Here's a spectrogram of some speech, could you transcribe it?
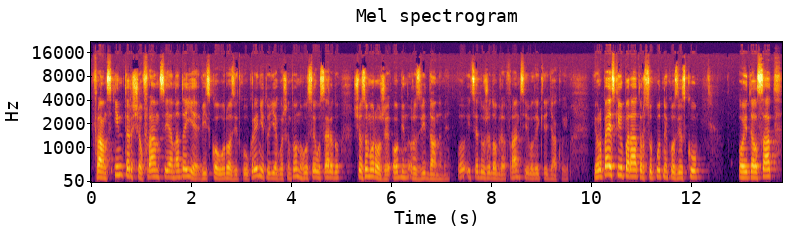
Франс Інтер, що Франція надає військову розвідку Україні, тоді як Вашингтон оголосив у середу, що заморожує обмін розвідданими. О, і це дуже добре. Франції велике дякую. Європейський оператор супутнику зв'язку Ойтелсат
